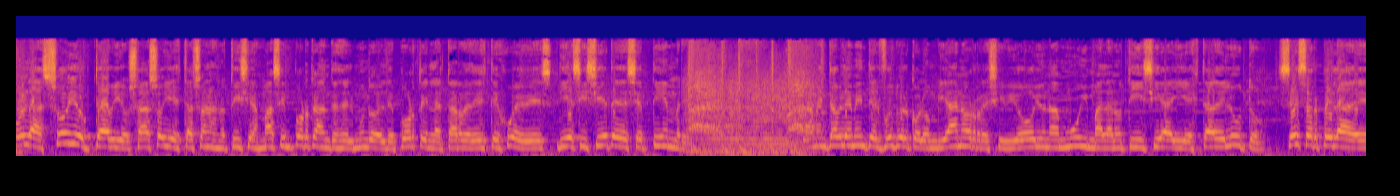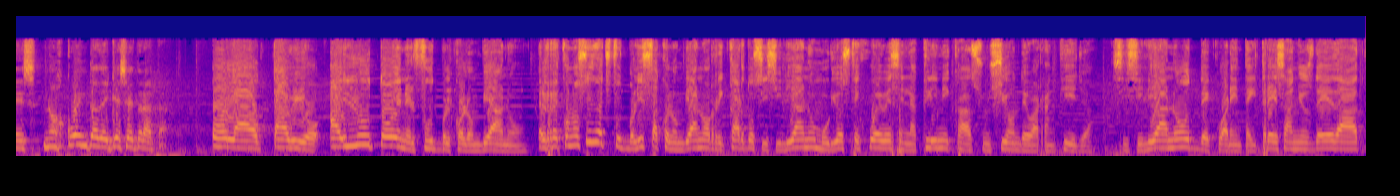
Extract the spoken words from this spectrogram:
Hola, soy Octavio Sazo y estas son las noticias más importantes del mundo del deporte en la tarde de este jueves 17 de septiembre. Lamentablemente el fútbol colombiano recibió hoy una muy mala noticia y está de luto. César Peláez nos cuenta de qué se trata. Hola Octavio, hay luto en el fútbol colombiano. El reconocido exfutbolista colombiano Ricardo Siciliano murió este jueves en la clínica Asunción de Barranquilla. Siciliano, de 43 años de edad,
